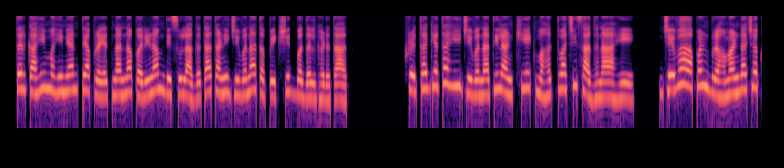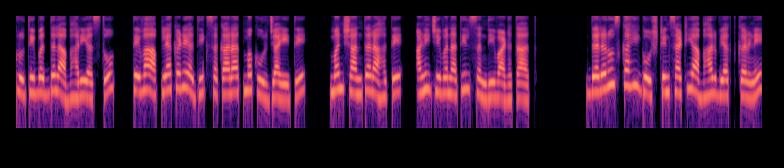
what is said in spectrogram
तर काही महिन्यांत त्या प्रयत्नांना परिणाम दिसू लागतात आणि जीवनात अपेक्षित बदल घडतात. कृतज्ञता ही जीवनातील आणखी एक महत्वाची साधना आहे. जेव्हा आपण ब्रह्मांडाच्या कृतीबद्दल आभारी असतो तेव्हा आपल्याकडे अधिक सकारात्मक ऊर्जा येते मन शांत राहते आणि जीवनातील संधी वाढतात. दररोज काही गोष्टींसाठी आभार व्यक्त करणे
